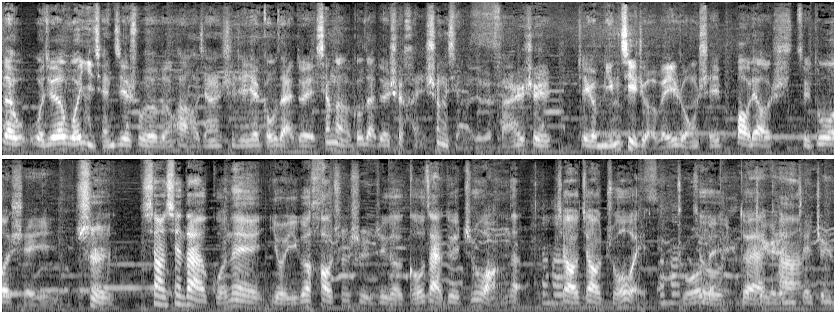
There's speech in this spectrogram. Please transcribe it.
在我觉得我以前接触的文化好像是这些狗仔队，香港的狗仔队是很盛行的，对不对？反而是这个名记者为荣，谁爆料最多谁是。像现在国内有一个号称是这个狗仔队之王的，叫叫卓伟，卓伟，对，这个人真真是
